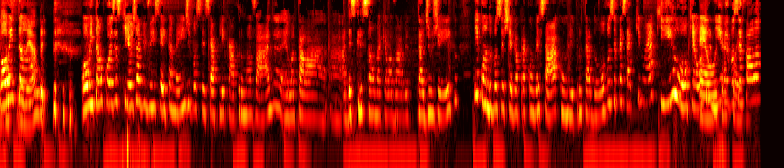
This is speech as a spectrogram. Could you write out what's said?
Ou então-. Ou então coisas que eu já vivenciei também de você se aplicar para uma vaga, ela tá lá, a, a descrição daquela vaga tá de um jeito, e quando você chega para conversar com o recrutador, você percebe que não é aquilo, ou que é outro outra nível, e você coisa. fala,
